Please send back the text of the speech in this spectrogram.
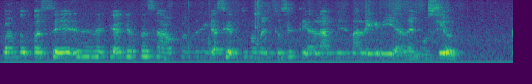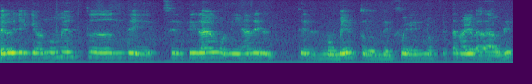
Cuando pasé en el viaje pasado, cuando llegué a ciertos momentos sentía la misma alegría, la emoción. Pero llegué a un momento donde sentí la agonía del, del momento, donde fue no fue tan agradable.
